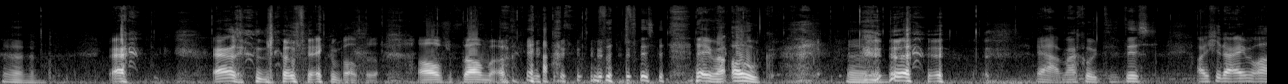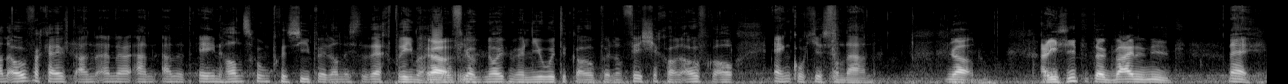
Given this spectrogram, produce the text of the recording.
Eh, Er, ergens loopt een andere halve tam ook. dat is- nee, maar ook. Eh, ja, maar goed. Het is, als je daar eenmaal aan overgeeft aan, aan, aan, aan het één handschoenprincipe, dan is dat echt prima. Ja. Dan hoef je ook nooit meer nieuwe te kopen. Dan vis je gewoon overal enkeltjes vandaan. Ja. Maar je ziet het ook bijna niet. Nee,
